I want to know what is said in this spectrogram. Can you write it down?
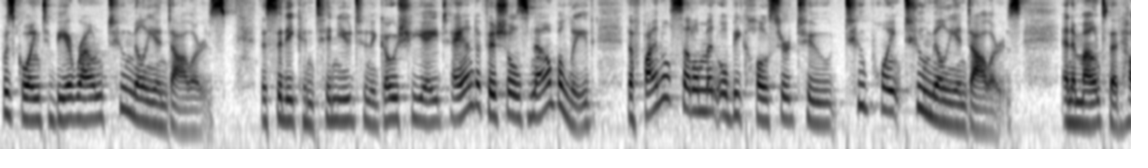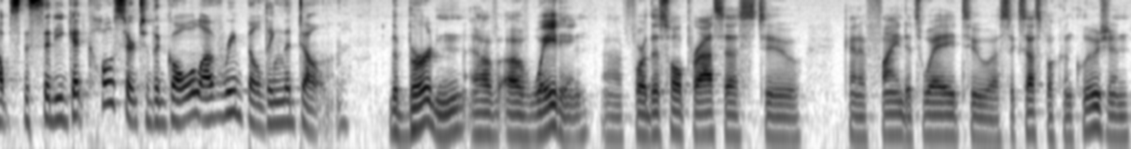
was going to be around $2 million. The city continued to negotiate, and officials now believe the final settlement will be closer to $2.2 million, an amount that helps the city get closer to the goal of rebuilding the dome the burden of, of waiting uh, for this whole process to kind of find its way to a successful conclusion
